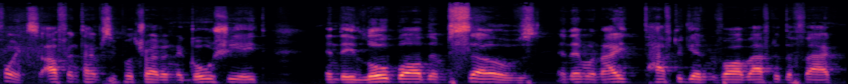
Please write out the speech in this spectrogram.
points. Oftentimes, people try to negotiate and they lowball themselves, and then when I have to get involved after the fact,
